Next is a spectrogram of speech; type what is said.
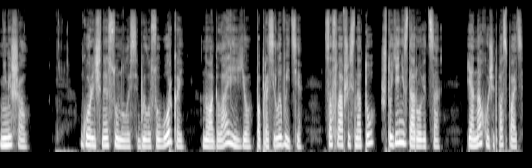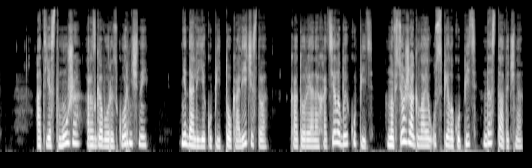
не мешал. Горничная сунулась было с уборкой, но Аглая ее попросила выйти, сославшись на то, что ей не здоровится, и она хочет поспать. Отъезд мужа, разговоры с горничной не дали ей купить то количество, которое она хотела бы купить, но все же Аглая успела купить достаточно.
